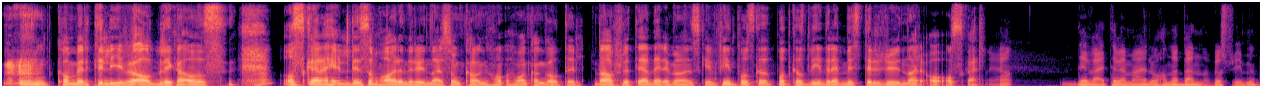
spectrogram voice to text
kommer til livet og alt blir kaos. Oskar er heldig som har en Runar som kan, han, kan gå til. Da avslutter jeg dere med å ønske en fin podkast videre, Mr. Runar og Oskar. Ja. Det veit jeg hvem er, og han er banna fra streamen.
